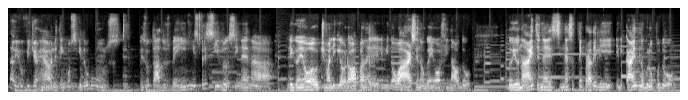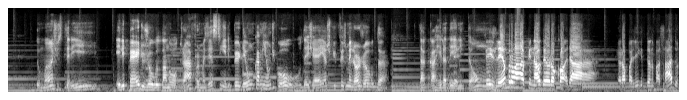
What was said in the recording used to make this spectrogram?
Não, e o vídeo real ele tem conseguido alguns resultados bem expressivos, assim, né? Na, ele ganhou a última Liga Europa, né? Ele eliminou a Arsenal, ganhou a final do, do United, né? Se nessa temporada ele, ele cai no grupo do, do Manchester e ele perde o jogo lá no Old Trafford, mas é assim, ele perdeu um caminhão de gol. O De Gea acho que fez o melhor jogo da, da carreira dele. Então. Vocês lembram a final da, Euro, da Europa League do ano passado?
